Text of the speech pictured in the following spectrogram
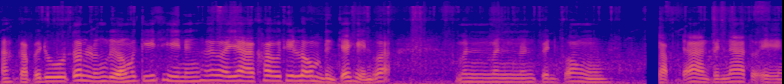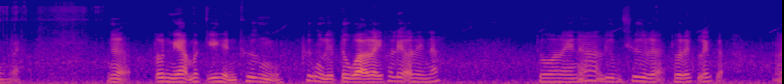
อะกลับไปดูต้นเหลืองๆเมื่อกี้ทีนึงให้ว่าย่าเข้าที่ร่มถึงจะเห็นว่า มันมันมันเป็นกล้องกลับด้านเป็นหน้าตัวเองเนี่ยต้นเนี้ยเมื่อกี้เห็นพึ่งพึ่งหรือตัวอะไรเขาเรียกอะไรนะ ตัวอะไรนะ ลืมชื่อแล้ว ตัวเล็กๆอะเอ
